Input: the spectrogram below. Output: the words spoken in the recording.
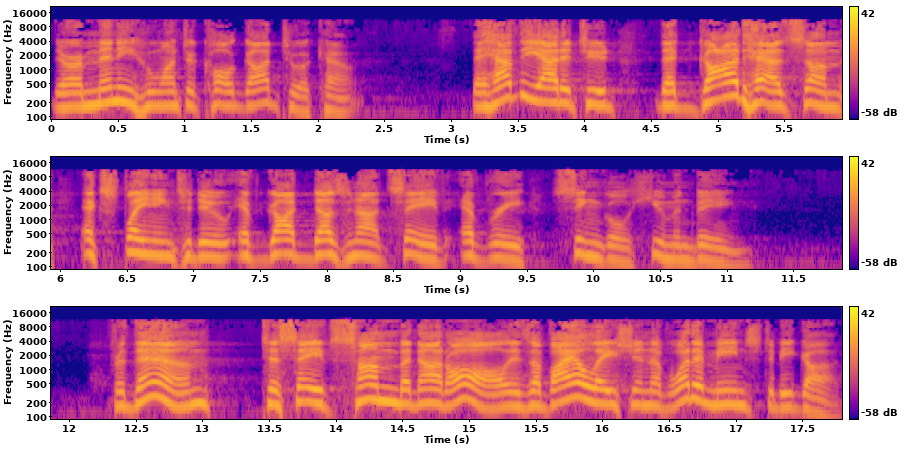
There are many who want to call God to account. They have the attitude that God has some explaining to do if God does not save every single human being. For them, to save some but not all is a violation of what it means to be God.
